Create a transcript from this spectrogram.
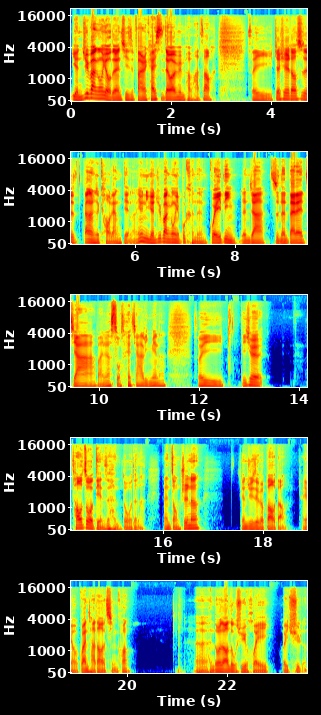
远距办公，有的人其实反而开始在外面趴趴走，所以这些都是当然是考量点了。因为你远距办公也不可能规定人家只能待在家啊，把人家锁在家里面啊，所以的确操作点是很多的啦。但总之呢。根据这个报道，还有观察到的情况，呃，很多都要陆续回回去了。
